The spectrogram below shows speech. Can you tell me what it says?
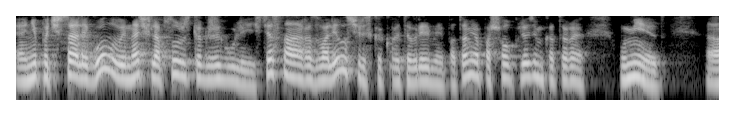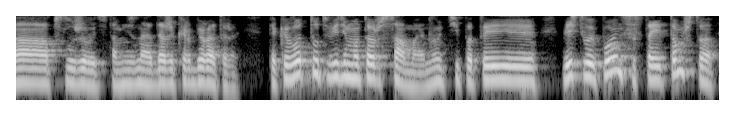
И они почесали голову и начали обслуживать как «Жигули». Естественно, она развалилась через какое-то время, и потом я пошел к людям, которые умеют э, обслуживать, там, не знаю, даже карбюраторы. Так и вот тут, видимо, то же самое. Ну, типа, ты... Весь твой поинт состоит в том, что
